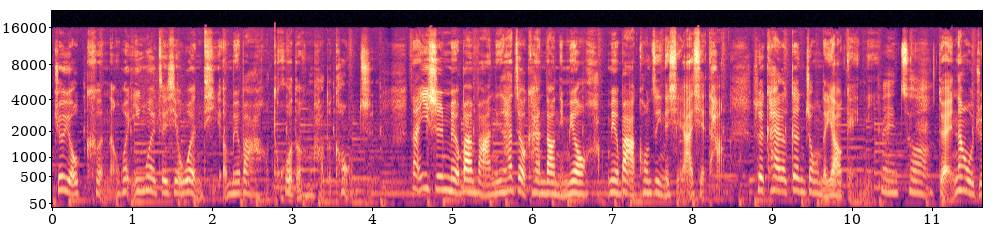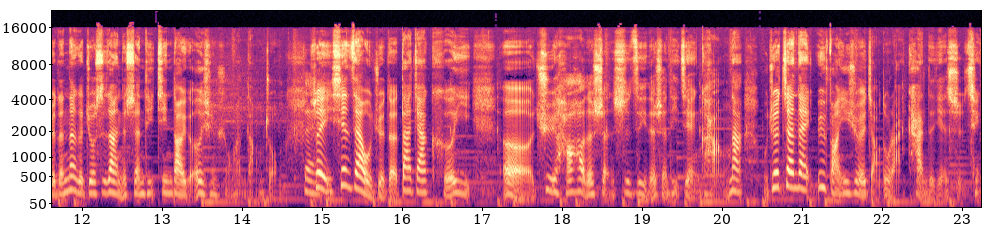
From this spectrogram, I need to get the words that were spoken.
就有可能会因为这些问题而没有办法获得很好的控制。那医师没有办法，你他只有看到你没有好没有办法控制你的血压、血糖，所以开了更重的药给你。没错，对。那我觉得那个就是让你的身体进到一个恶性循环当中。对所以现在我觉得大家可以呃去好好的审视自己的身体健康。那我觉得站在预防医学的角度来看这件事情，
